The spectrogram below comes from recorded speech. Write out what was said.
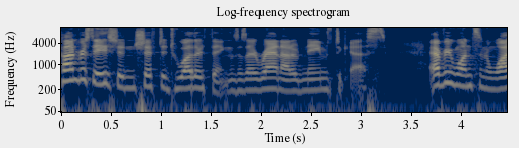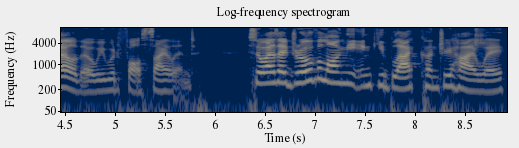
Conversation shifted to other things as I ran out of names to guess. Every once in a while, though, we would fall silent. So as I drove along the inky black country highway,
